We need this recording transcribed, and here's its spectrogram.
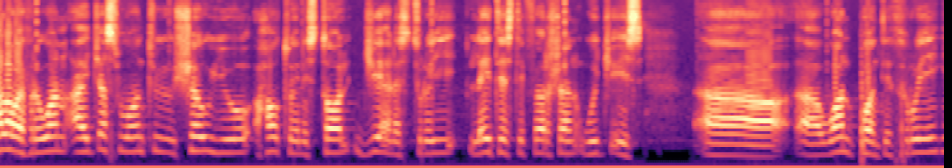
Hello everyone, I just want to show you how to install GNS3 latest version which is uh, uh, 1.3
